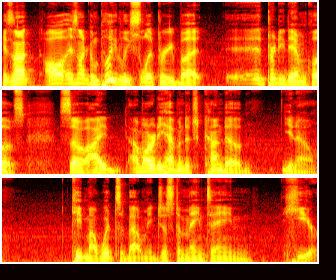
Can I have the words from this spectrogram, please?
it's not all it's not completely slippery, but it's pretty damn close. So I I'm already having to kind of, you know, keep my wits about me just to maintain here.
